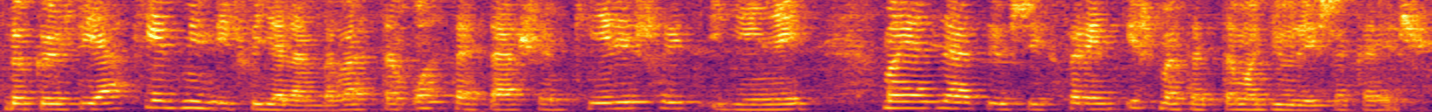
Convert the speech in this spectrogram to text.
Dökös diákként mindig figyelembe vettem osztálytársaim kéréseit, igényeit, melyet lehetőség szerint ismertettem a gyűléseken is.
